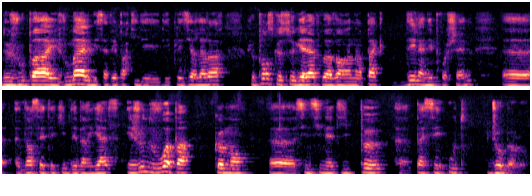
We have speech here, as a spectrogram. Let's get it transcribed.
ne joue pas et joue mal, mais ça fait partie des, des plaisirs de la draft. Je pense que ce gars-là peut avoir un impact dès l'année prochaine. Euh, dans cette équipe des Bengals. Et je ne vois pas comment euh, Cincinnati peut euh, passer outre Joe Burrow.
